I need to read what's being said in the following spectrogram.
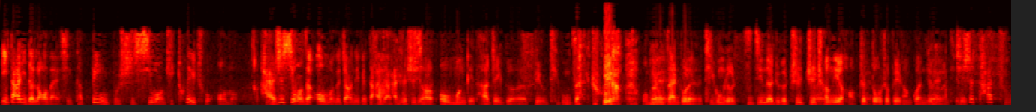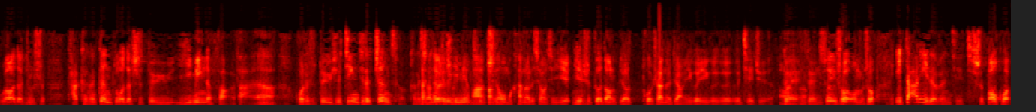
意大利的老百姓他并不是希望去退出欧盟，还是希望在欧盟的这样的一个大家还是需要欧盟给他这个，比如提供赞助也好，我们用赞助来提供这个资金的这个支支撑也好，这都是非常关键的问题。其实它主要的就是它可能更多的是对于移民的法法案啊，或者是对于一些经济的政策，可能相对来说移民法案刚才我们看到的消息也也是得到了比较妥善的这样一个一个一个解决。对对，所以说我们说意大利的问题，其实包括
